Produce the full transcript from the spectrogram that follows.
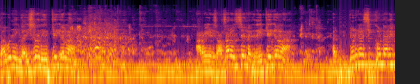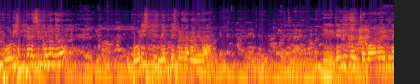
బాబు నీ వయసులో రేపు చేయగలనా? అరవై ఏడు సంవత్సరాలు వచ్చాయి నాకు రేపు చేయగలనా? మరి పెట్టినోడు కానీ సిక్కు ఉండాలి పోలీసులు కానీ సిక్కు ఉండాలి కదా. పోలీసులు రేపు కేసు పెడతారు నా మీద. ఏంటండి ఇది? ఇంత ఘోరం అండి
